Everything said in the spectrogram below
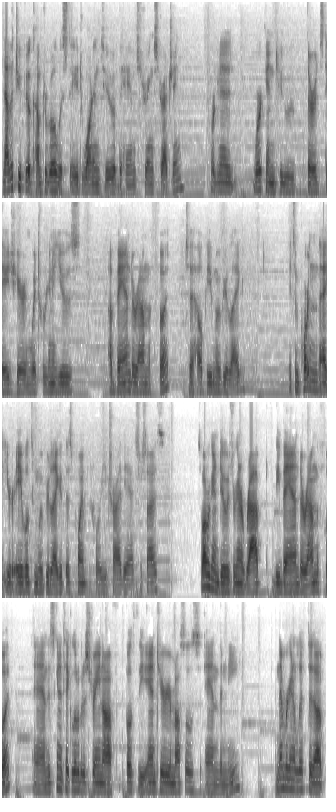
Now that you feel comfortable with stage 1 and 2 of the hamstring stretching, we're going to work into the third stage here in which we're going to use a band around the foot to help you move your leg. It's important that you're able to move your leg at this point before you try the exercise. So what we're going to do is we're going to wrap the band around the foot and this is going to take a little bit of strain off both the anterior muscles and the knee. And then we're going to lift it up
